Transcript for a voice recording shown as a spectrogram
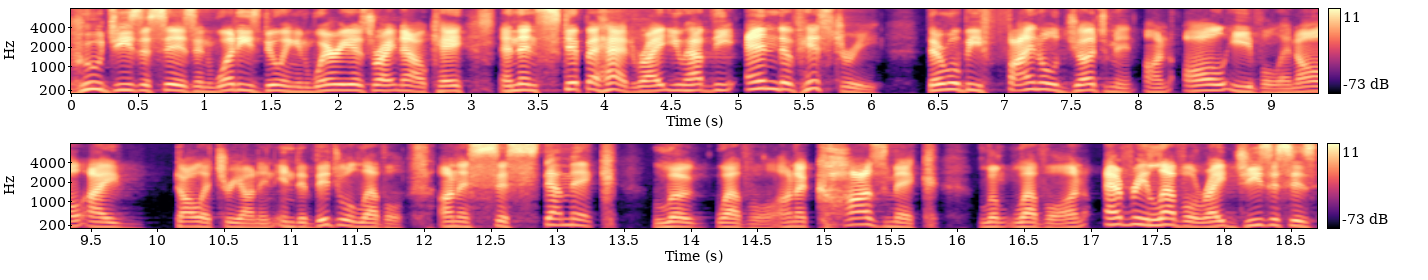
who Jesus is and what he's doing and where he is right now, okay? And then skip ahead, right? You have the end of history. There will be final judgment on all evil and all idolatry on an individual level, on a systemic level, on a cosmic level, on every level, right? Jesus is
